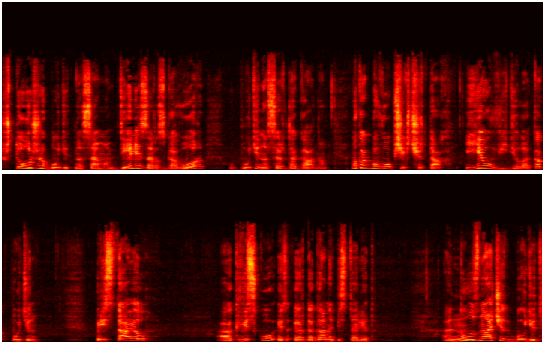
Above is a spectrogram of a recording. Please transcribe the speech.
что же будет на самом деле за разговор у Путина с Эрдоганом. Ну, как бы в общих чертах. И я увидела, как Путин представил а, к виску Эрдогана пистолет. Ну, значит, будет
